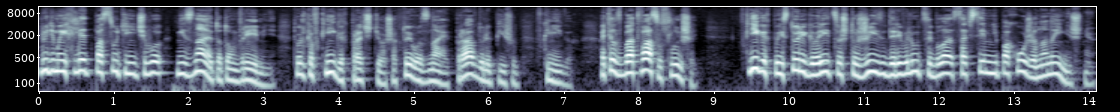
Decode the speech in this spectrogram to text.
Люди моих лет, по сути, ничего не знают о том времени. Только в книгах прочтешь, а кто его знает, правду ли пишут в книгах. Хотелось бы от вас услышать. В книгах по истории говорится, что жизнь до революции была совсем не похожа на нынешнюю.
